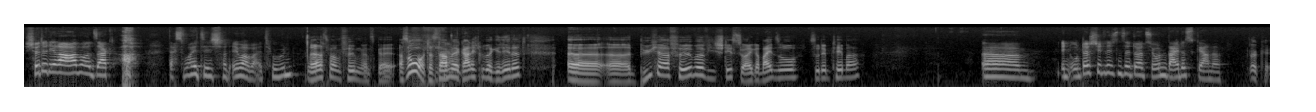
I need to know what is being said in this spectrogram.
schüttelt ihre Arme und sagt, "Ha, das wollte ich schon immer mal tun. Ja, das war im Film ganz geil. Achso, das da haben wir ja gar nicht drüber geredet. Äh, äh, Bücher, Filme, wie stehst du allgemein so zu dem Thema? Ähm, in unterschiedlichen Situationen beides gerne. Okay,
